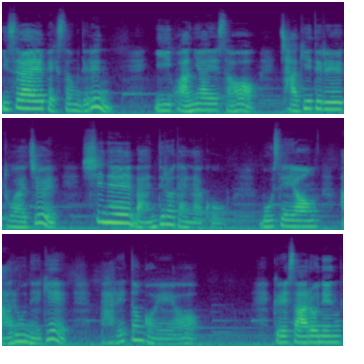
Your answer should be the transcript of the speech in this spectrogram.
이스라엘 백성들은 이 광야에서 자기들을 도와줄 신을 만들어 달라고 모세형 아론에게 말했던 거예요. 그래서 아론은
